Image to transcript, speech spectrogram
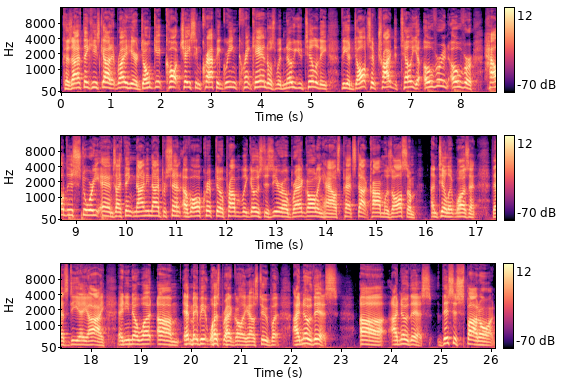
because I think he's got it right here. Don't get caught chasing crappy green candles with no utility. The adults have tried to tell you over and over how this story ends. I think 99% of all crypto probably goes to zero. Brad Garlinghouse, pets.com was awesome until it wasn't. That's DAI. And you know what? Um, and maybe it was Brad Garlinghouse too, but I know this. Uh, I know this. This is spot on.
